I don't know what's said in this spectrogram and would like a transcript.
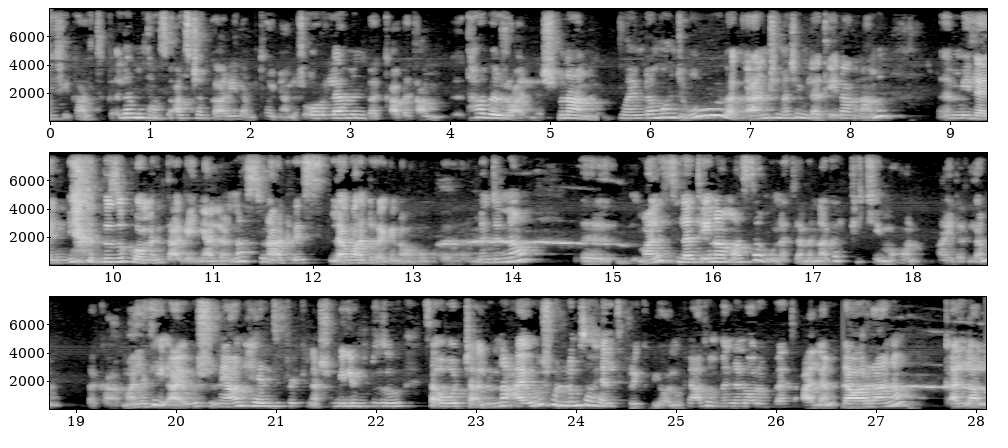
difficult ለምን አስቸጋሪ ለምን? or ለምን በቃ በጣም ታበዣለሽ ምናምን ወይም ደግሞ እንጂ በቃ አንቺ መቼም ለጤና ምናምን የሚለኝ ብዙ comment አገኛለሁ እና እሱን address ለማድረግ ነው። ምንድነው ማለት ስለ ጤና ማሰብ እውነት ለመናገር picky መሆን አይደለም። በቃ ማለት I wish አሁን health freak ነሽ የሚሉኝ ብዙ ሰዎች አሉ እና I wish ሁሉም ሰው health freak ቢሆን ምክንያቱም የምንኖርበት አለም ዳወራ ነው ቀላል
